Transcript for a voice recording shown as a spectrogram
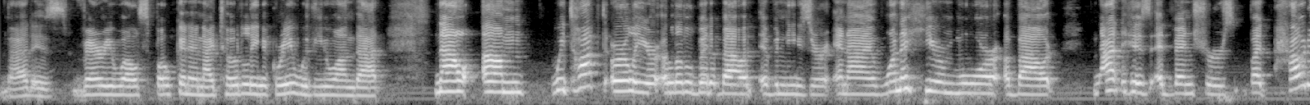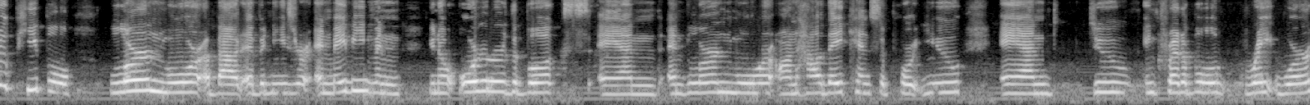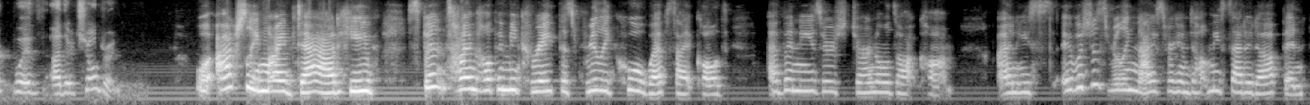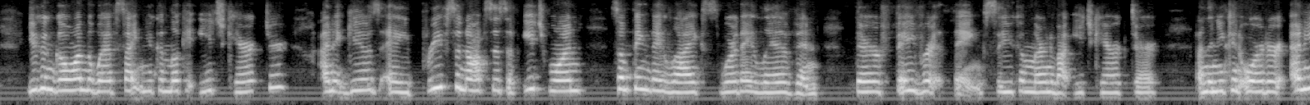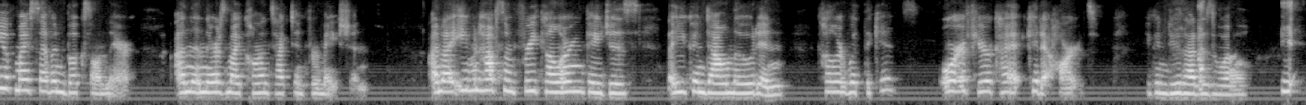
That is very well spoken, and I totally agree with you on that. Now, um, we talked earlier a little bit about Ebenezer, and I want to hear more about not his adventures, but how do people learn more about Ebenezer and maybe even you know order the books and and learn more on how they can support you and do incredible great work with other children. Well actually my dad he spent time helping me create this really cool website called ebenezersjournal.com and he's it was just really nice for him to help me set it up. And you can go on the website and you can look at each character and it gives a brief synopsis of each one, something they like, where they live, and their favorite things. So you can learn about each character. And then you can order any of my seven books on there. And then there's my contact information. And I even have some free coloring pages that you can download and color with the kids. Or if you're a kid at heart, you can do that as well.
